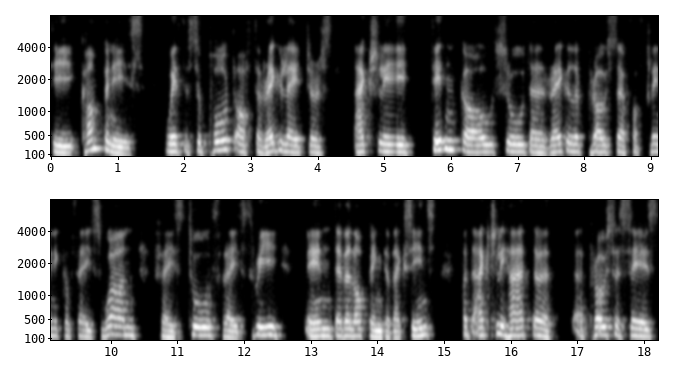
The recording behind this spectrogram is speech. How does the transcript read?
the companies with the support of the regulators, actually didn't go through the regular process of clinical phase one, phase two, phase three in developing the vaccines, but actually had the uh, processes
